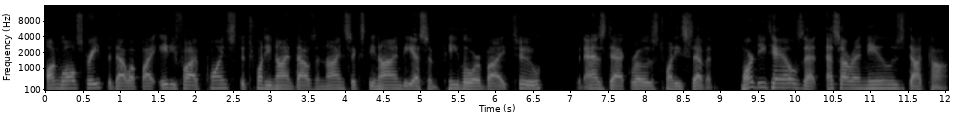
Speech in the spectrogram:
On Wall Street, the Dow up by 85 points to 29,969, the S&P lower by 2 the NASDAQ rose 27. More details at srnnews.com.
